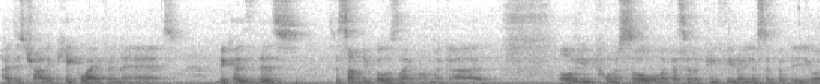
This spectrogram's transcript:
I just try to kick life in the ass because this, to some people, is like, oh my god, oh you poor soul. Like I said, a few feet on your sympathy. Or,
